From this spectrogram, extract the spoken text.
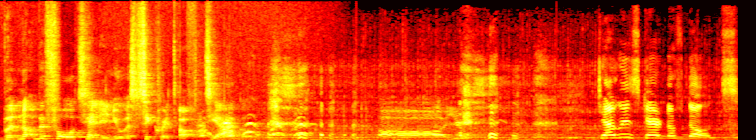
But not before telling you a secret of Tiago. Tiago is scared of dogs,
